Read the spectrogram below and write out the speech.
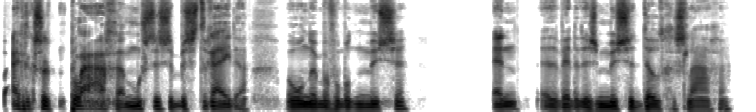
eigenlijk een soort plagen moesten ze bestrijden. Waaronder bijvoorbeeld mussen. En er werden dus mussen doodgeslagen.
